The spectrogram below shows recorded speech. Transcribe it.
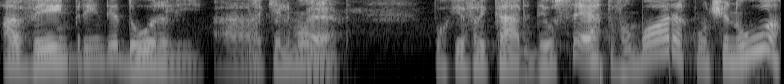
a veia empreendedora ali, Ah, naquele momento. Porque eu falei, cara, deu certo, vambora, continua.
